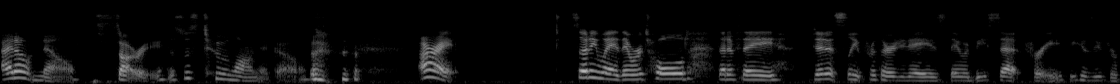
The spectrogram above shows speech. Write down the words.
I don't know. Sorry. This was too long ago. All right. So anyway, they were told that if they didn't sleep for 30 days, they would be set free because these were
